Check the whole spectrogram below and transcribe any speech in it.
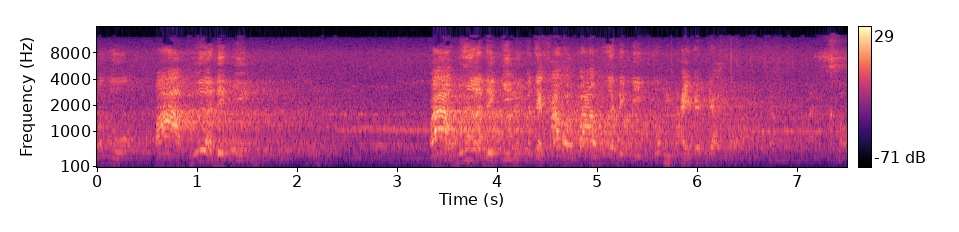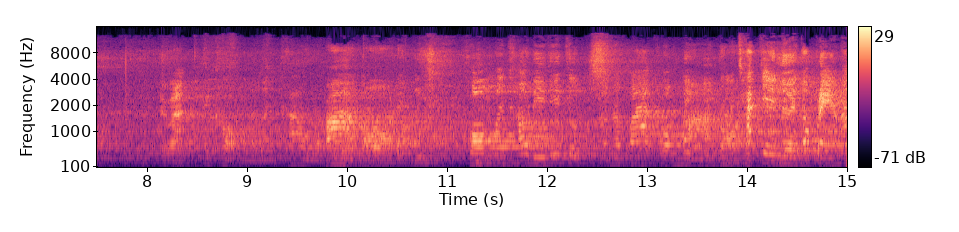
ต้องรู้ป้าเพื่อเด็กหญิง ป้าเมื่อเด็กหญิงมันจะเข้ากับป้าเมื่อเด็กหญิงต้องไปกันยากของใช่ไหมให้ของมันเข้ากับป้าต่อเด็กหญิง ของมันเข้าดีที่สุดอันนั้นป้าของเด็กหญิงชัดเจนเลยต้องแปลไหม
